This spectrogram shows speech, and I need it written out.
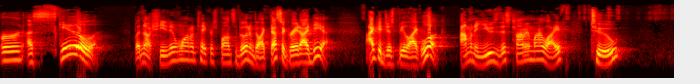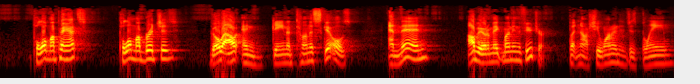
earn a skill? But no, she didn't want to take responsibility and be like, That's a great idea. I could just be like, Look, I'm going to use this time in my life to pull up my pants, pull up my britches, go out and gain a ton of skills. And then I'll be able to make money in the future. But no, she wanted to just blame,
